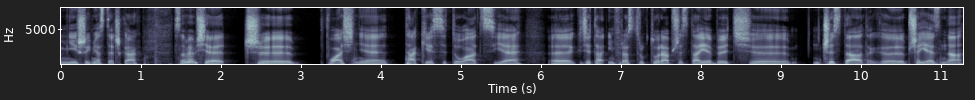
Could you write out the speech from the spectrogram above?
mniejszych miasteczkach. Zastanawiam się, czy właśnie takie sytuacje, gdzie ta infrastruktura przestaje być czysta, tak e, przejezdna,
